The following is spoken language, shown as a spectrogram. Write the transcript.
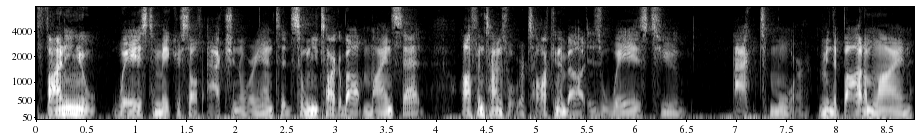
finding your ways to make yourself action oriented. So when you talk about mindset, oftentimes what we're talking about is ways to act more. I mean, the bottom line,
